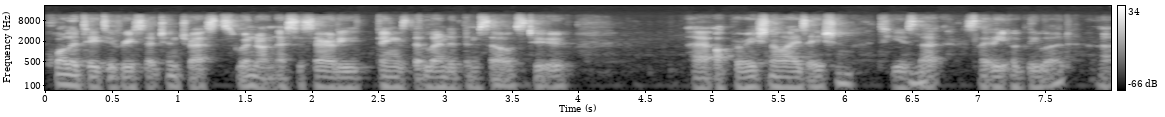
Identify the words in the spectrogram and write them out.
qualitative research interests were not necessarily things that lended themselves to uh, operationalization, to use that slightly ugly word. Uh,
